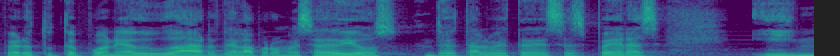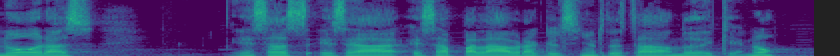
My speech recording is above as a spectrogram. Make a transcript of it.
pero tú te pones a dudar de la promesa de Dios, entonces tal vez te desesperas, ignoras esas, esa, esa palabra que el Señor te está dando de que no.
